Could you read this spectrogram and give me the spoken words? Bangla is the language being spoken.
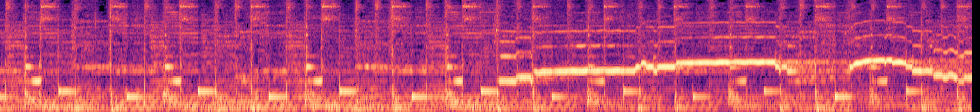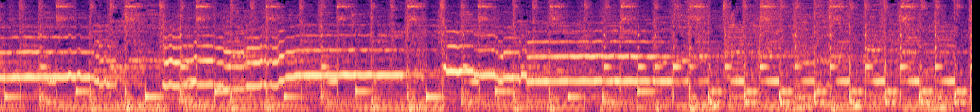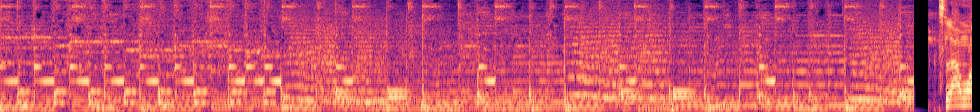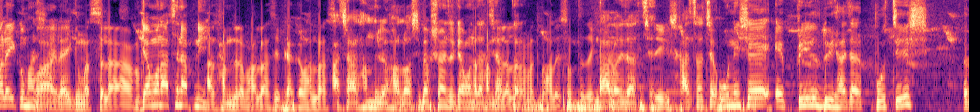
আসসালামু আলাইকুম। ওয়ালাইকুম আসসালাম। কেমন আছেন আপনি? আলহামদুলিল্লাহ ভালো আছি। কাকা ভালো আছে আচ্ছা আলহামদুলিল্লাহ ভালো আছি। ব্যবসা বাণিজ্য কেমন যাচ্ছে আলহামদুলিল্লাহ রহমত ভালোই চলতে ভালোই যাচ্ছে। আচ্ছা হচ্ছে উনিশে এপ্রিল দুই হাজার পঁচিশ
